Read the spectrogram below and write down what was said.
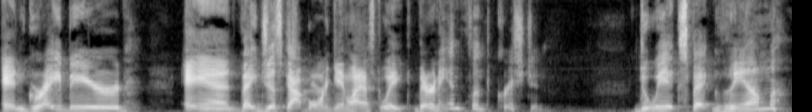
and gray beard and they just got born again last week, they're an infant Christian. Do we expect them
